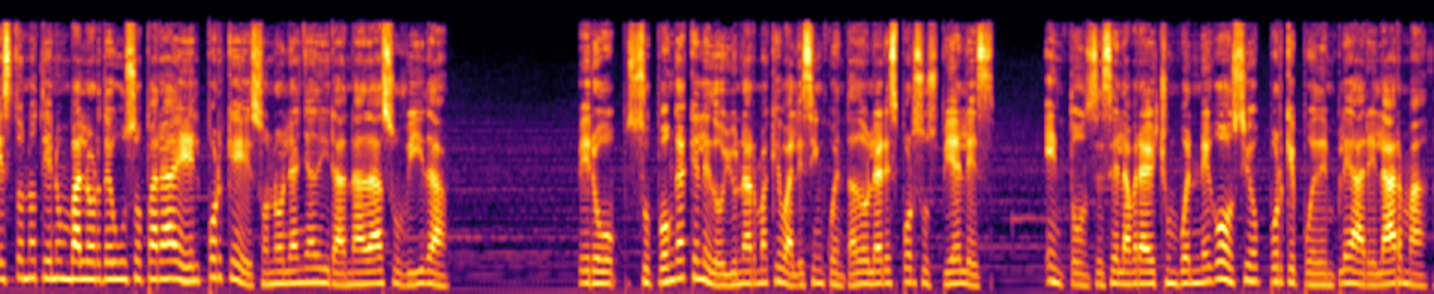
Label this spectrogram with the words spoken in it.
Esto no tiene un valor de uso para él porque eso no le añadirá nada a su vida. Pero suponga que le doy un arma que vale 50 dólares por sus pieles. Entonces él habrá hecho un buen negocio porque puede emplear el arma.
